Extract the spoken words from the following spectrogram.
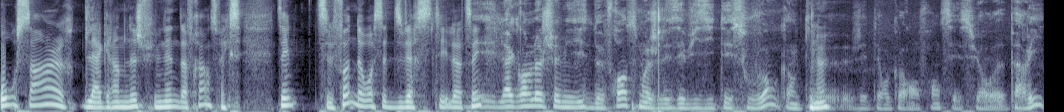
aux sœurs de la Grande Loge féminine de France. C'est le fun d'avoir cette diversité-là. La Grande Loge féministe de France, moi je les ai visités souvent quand euh, j'étais encore en France et sur euh, Paris.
